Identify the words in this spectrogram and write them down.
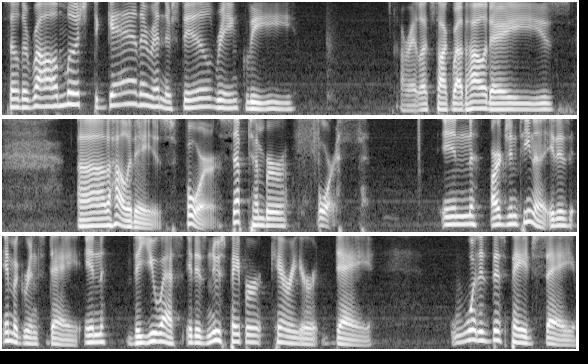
so they're all mushed together and they're still wrinkly. All right, let's talk about the holidays. Uh, the holidays for September 4th. In Argentina, it is Immigrants Day. In the US, it is Newspaper Carrier Day what does this page say?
